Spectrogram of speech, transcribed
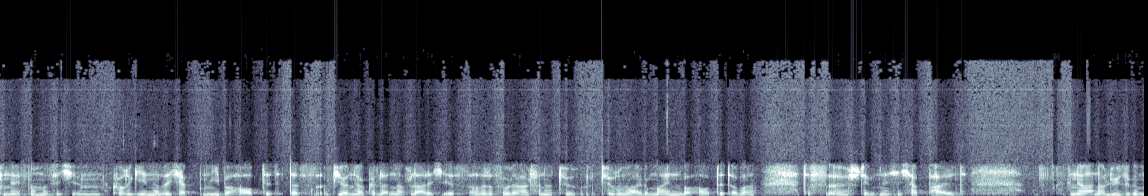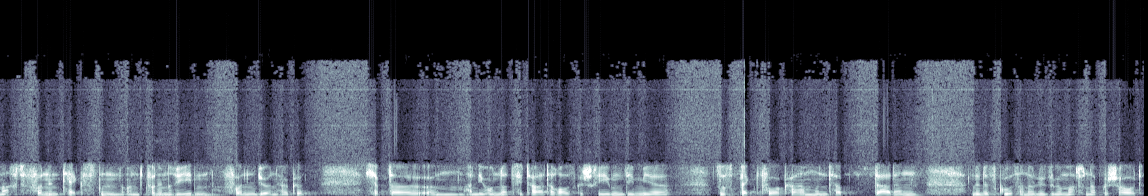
zunächst mal muss ich ähm, korrigieren. Also ich habe nie behauptet, dass Björn Höckeland auf Ladig ist. Also das wurde halt von der Thüringer Allgemeinen behauptet, aber das äh, stimmt nicht. Ich habe halt eine Analyse gemacht von den Texten und von den mhm. Reden von Björn Höcke. Ich habe da ähm, an die 100 Zitate rausgeschrieben, die mir suspekt vorkamen und habe da dann eine Diskursanalyse gemacht und habe geschaut,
